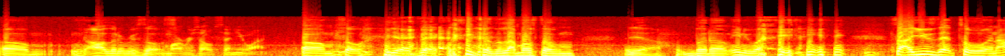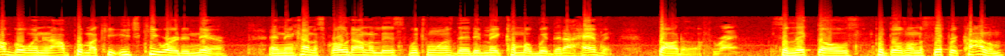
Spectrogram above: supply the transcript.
um, all of the results. more results than you want. Um, so yeah, exactly. Because a lot, most of them, yeah. But um, anyway, so I use that tool, and I'll go in and I'll put my key, each keyword in there, and then kind of scroll down the list, which ones that it may come up with that I haven't thought of. Right. Select those, put those on a separate column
